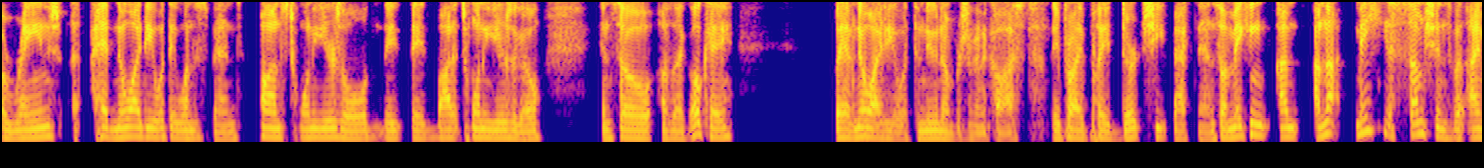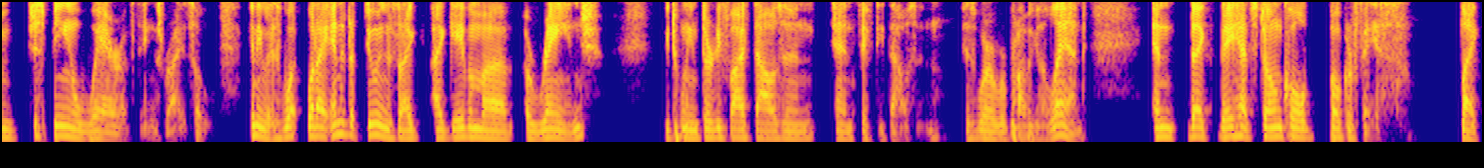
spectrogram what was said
a range. I had no idea what they wanted to spend. Pond's 20 years old. They they bought it 20 years ago. And so I was like, okay. They have no idea what the new numbers are going to cost. They probably played dirt cheap back then. So I'm making I'm I'm not making assumptions, but I'm just being aware of things, right? So anyways, what what I ended up doing is like I gave them a, a range between 35,000 and 50,000 is where we're probably going to land. And like they had stone cold poker face. Like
